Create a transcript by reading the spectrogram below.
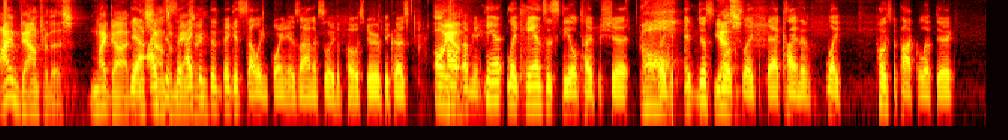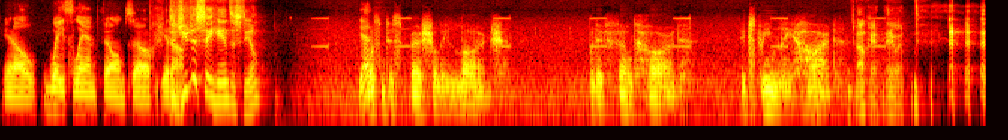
I'm down for this. My God, Yeah, this I sounds just amazing. I think the biggest selling point is honestly the poster because Oh, how- yeah. I mean hand, like hands of steel type of shit. oh, like it just yes. looks like that kind of like post apocalyptic, you know, wasteland film. So you know, did you just say Hands of Steel? Yeah, wasn't especially large, but it felt hard. Extremely hard. Okay. Anyway,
